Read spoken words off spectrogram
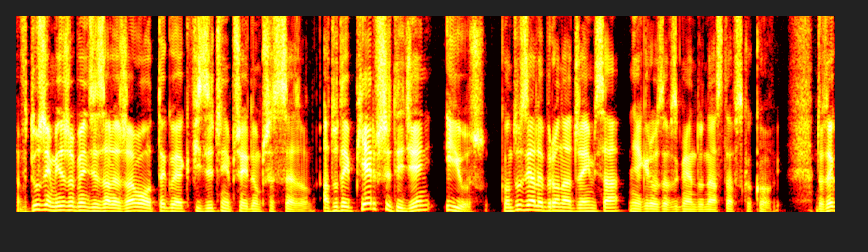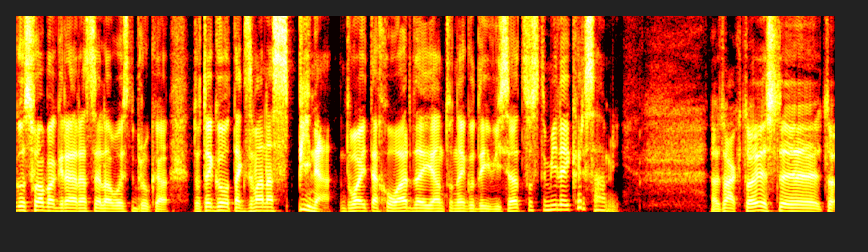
w dużej mierze będzie zależało od tego, jak fizycznie przejdą przez sezon. A tutaj pierwszy tydzień i już. Kontuzja LeBrona Jamesa nie grał ze względu na staw skokowy. Do tego słaba gra Russella Westbrooka. Do tego tak zwana spina Dwighta Howarda i Antonego Davisa. Co z tymi Lakersami? No tak, to jest, e, to,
